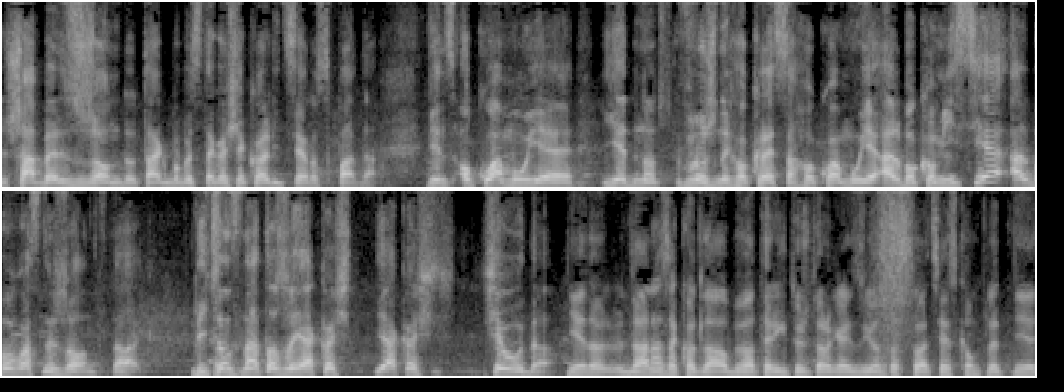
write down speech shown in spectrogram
e, szabel z rządu, tak? bo bez tego się koalicja rozpada. Więc okłamuje jedno, w różnych okresach okłamuje albo komisję, albo własny rząd, tak? licząc na to, że jakoś, jakoś się uda. Nie no, dla nas jako dla obywateli, którzy to organizują, to sytuacja jest kompletnie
